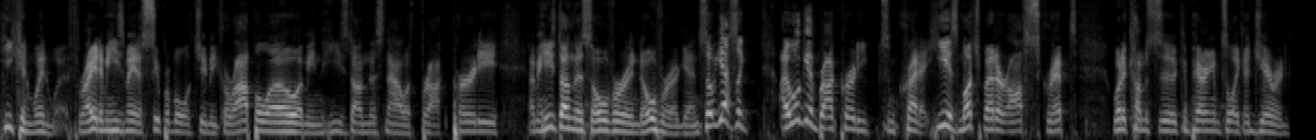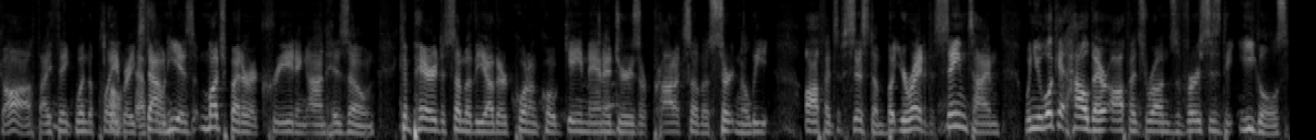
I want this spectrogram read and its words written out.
he can win with, right? I mean, he's made a Super Bowl with Jimmy Garoppolo. I mean, he's done this now with Brock Purdy. I mean, he's done this over and over again. So, yes, like I will give Brock Purdy some credit. He is much better off script when it comes to comparing him to like a Jared Goff. I think when the play oh, breaks definitely. down, he is much better at creating on his own compared to some of the other quote unquote game managers or products of a certain elite offensive system. But you're right at the same time, when you look at how their offense runs versus the Eagles,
